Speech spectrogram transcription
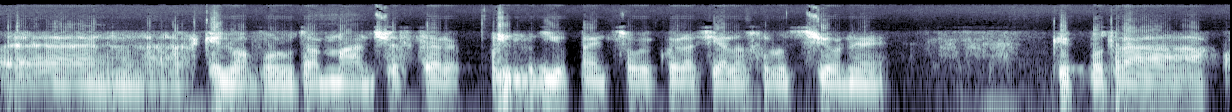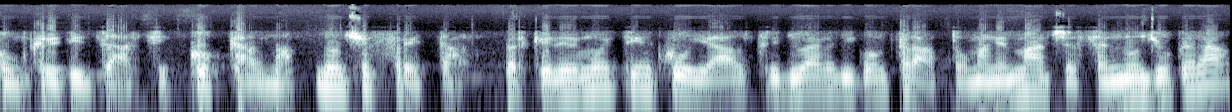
eh, che lo ha voluto a Manchester. Io penso che quella sia la soluzione che potrà concretizzarsi. Con calma, non c'è fretta, perché nel momento in cui ha altri due anni di contratto, ma nel Manchester non giocherà,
